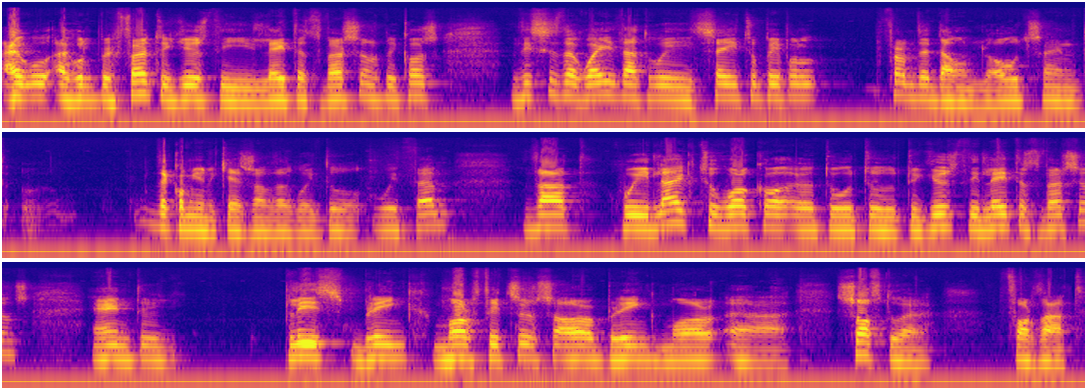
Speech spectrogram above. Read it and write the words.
I, I would prefer to use the latest versions because this is the way that we say to people from the downloads and the communication that we do with them that we like to work uh, to, to, to use the latest versions and please bring more features or bring more uh, software for that.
